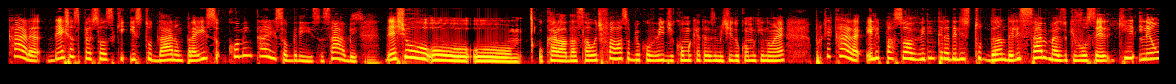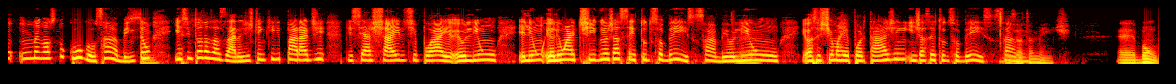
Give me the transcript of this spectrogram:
Cara, deixa as pessoas que estudaram pra isso comentarem sobre isso, sabe? Sim. Deixa o, o, o, o cara lá da saúde falar sobre o Covid, como que é transmitido, como que não é. Porque, cara, ele passou a vida inteira dele estudando, ele sabe mais do que você, que leu um, um negócio no Google, sabe? Então, Sim. isso em todas as áreas. A gente tem que parar de, de se achar e de tipo, ah, eu, eu li um, eu, li um, eu li um artigo e eu já sei tudo sobre isso, sabe? Eu li É. um. Eu assisti uma reportagem e já sei tudo sobre isso, sabe? Exatamente. É, bom,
